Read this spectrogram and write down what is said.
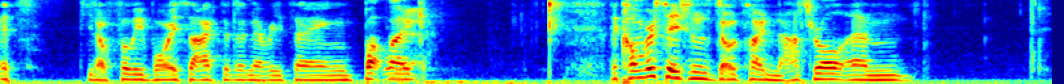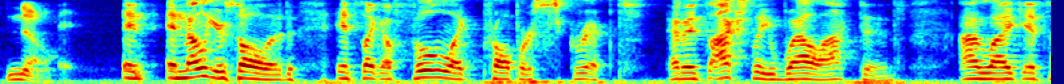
it's you know fully voice acted and everything. But like Yeah. the conversations don't sound natural and No. in, in Metal Gear Solid, it's like a full like proper script, and it's actually well acted, and like it's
